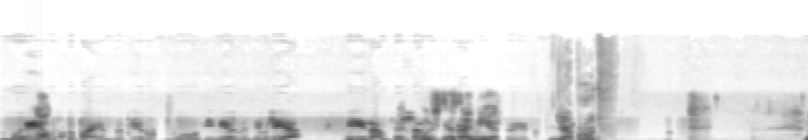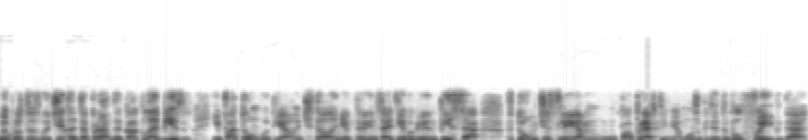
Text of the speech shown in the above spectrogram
мы ну, а выступаем за природу и мир на Земле, и нам совершенно... Мы все за мир. Я против. Но ну, просто звучит это правда как лоббизм. И потом, вот я читала некоторые инициативы Гринписа, в том числе, поправьте меня, может быть, это был фейк, да,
